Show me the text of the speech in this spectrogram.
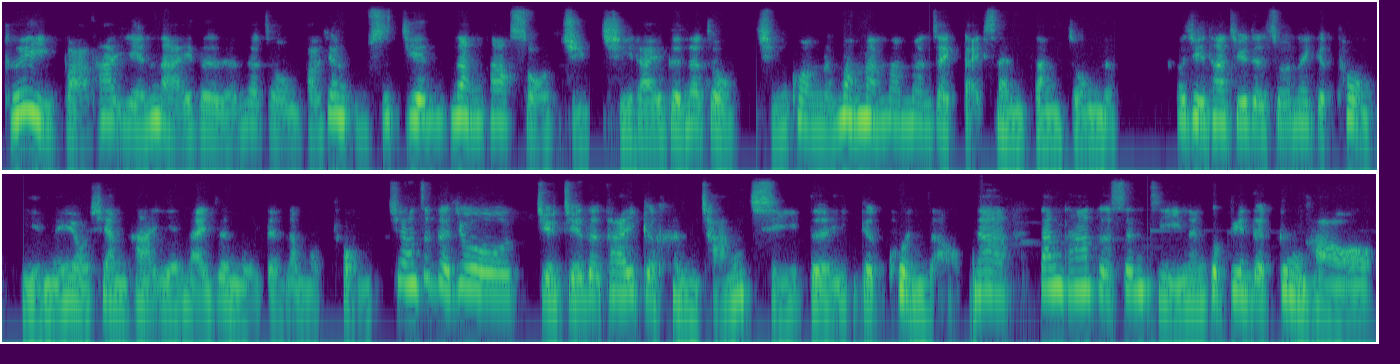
可以把他原来的那种好像五十肩让他手举起来的那种情况呢，慢慢慢慢在改善当中了。而且他觉得说，那个痛也没有像他原来认为的那么痛，像这个就解决了他一个很长期的一个困扰。那当他的身体能够变得更好，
